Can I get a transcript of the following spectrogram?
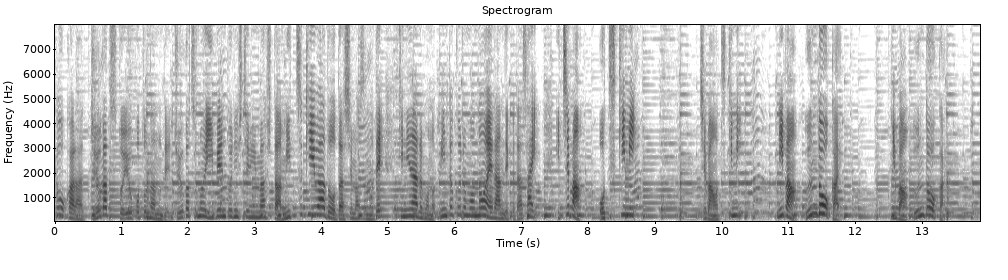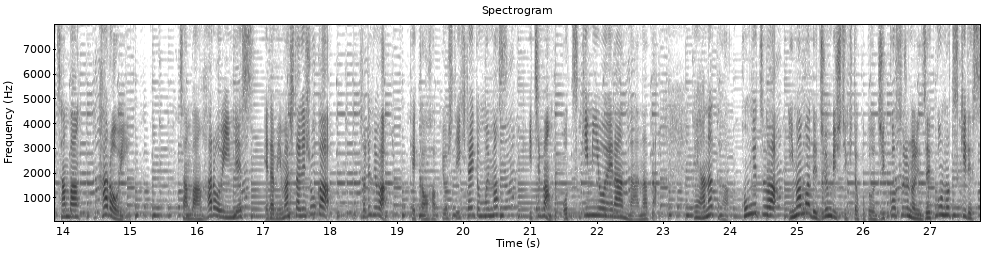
今日から10月ということなので10月のイベントにしてみました。3つキーワードを出しますので気になるものピンとくるものを選んでください。1番お月見。1番お月見。2番運動会。2番運動会。3番ハロウィン。3番ハロウィンです。選びましたでしょうか？それでは結果を発表していきたいと思います。1番お月見を選んだあなた。えあなた今月は今まで準備してきたことを実行するのに絶好の月です。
